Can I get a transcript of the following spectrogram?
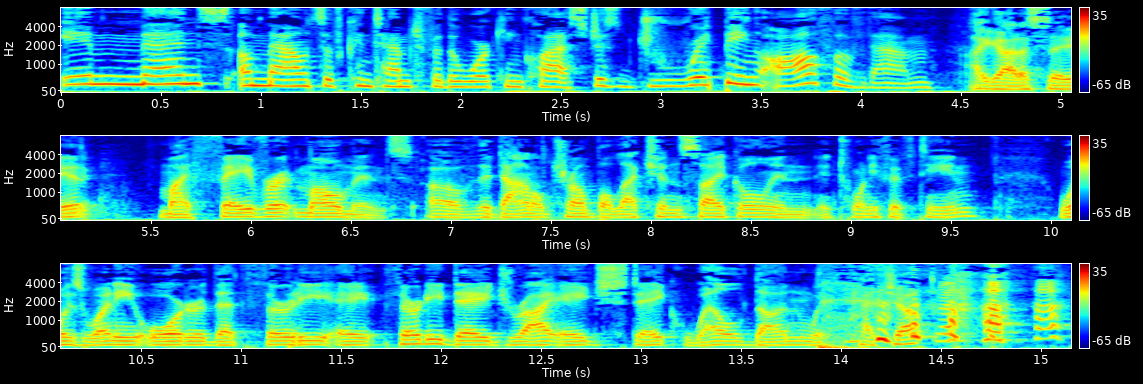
immense amounts of contempt for the working class just dripping off of them. I gotta say it. My favorite moment of the Donald Trump election cycle in, in 2015 was when he ordered that 30, 30 day dry aged steak well done with ketchup.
